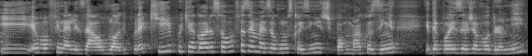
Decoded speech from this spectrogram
E eu vou finalizar o vlog por aqui, porque agora eu só vou fazer mais algumas coisinhas, tipo arrumar a cozinha. E depois eu já vou dormir.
